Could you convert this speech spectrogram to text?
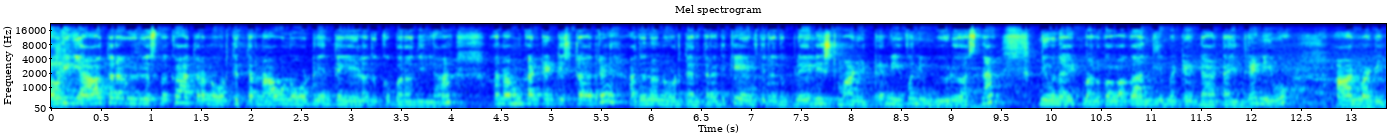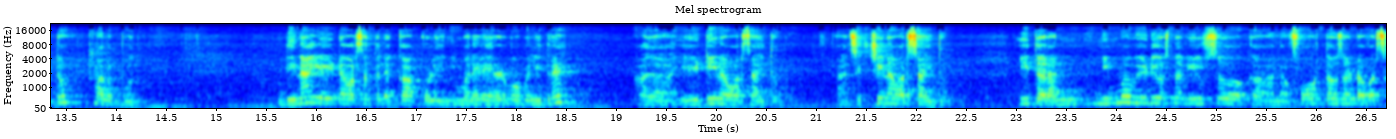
ಅವ್ರಿಗೆ ಯಾವ ಥರ ವೀಡಿಯೋಸ್ ಬೇಕೋ ಆ ಥರ ನೋಡ್ತಿರ್ತಾರೆ. ನಾವು ನೋಡ್ರಿ ಅಂತ ಹೇಳೋದಕ್ಕೂ ಬರೋದಿಲ್ಲ. ನಮ್ಮ ಕಂಟೆಂಟ್ ಇಷ್ಟ ಆದರೆ ಅದನ್ನು ನೋಡ್ತಾ ಇರ್ತಾರೆ. ಅದಕ್ಕೆ ಹೇಳ್ತಿರೋದು ಪ್ಲೇ ಲಿಸ್ಟ್ ಮಾಡಿಟ್ರೆ ನೀವು ನಿಮ್ಮ ವೀಡಿಯೋಸ್ನ ನೀವು ನೈಟ್ ಮಲಗೋವಾಗ ಅನ್ಲಿಮಿಟೆಡ್ ಡಾಟಾ ಇದ್ದರೆ ನೀವು ಆನ್ ಮಾಡಿಟ್ಟು ಮಲಗ್ಬೋದು. ದಿನ ಏಯ್ಟ್ ಅವರ್ಸ್ ಅಂತ ಲೆಕ್ಕ ಹಾಕ್ಕೊಳ್ಳಿ ನಿಮ್ಮ ಮನೇಲಿ ಎರಡು ಮೊಬೈಲ್ ಇದ್ದರೆ ಏಯ್ಟೀನ್ ಅವರ್ಸ್ ಆಯಿತು. ಸಿಕ್ಸ್ಟೀನ್ ಅವರ್ಸ್ ಆಯಿತು. ಈ ಥರ ನಿಮ್ಮ ವೀಡಿಯೋಸ್ನ ವ್ಯೂವ್ಸು ಅಲ್ಲ ಫೋರ್ ತೌಸಂಡ್ ಅವರ್ಸ್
